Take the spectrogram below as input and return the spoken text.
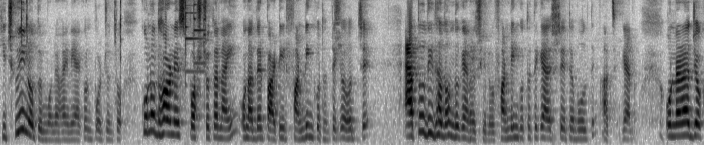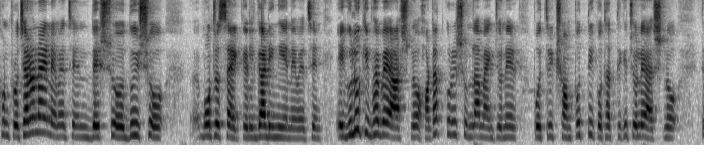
কিছুই নতুন মনে হয়নি এখন পর্যন্ত। কোনো ধরনের স্পষ্টতা নাই ওনাদের পার্টির ফান্ডিং কোথা থেকে হচ্ছে। এত দ্বিধাদ্বন্দ্ব কেন ছিল? ফান্ডিং কোথা থেকে আসছে এটা বলতে? আছে কেন? ওনারা যখন প্রচারণায় নেমেছেন দেড়শো, দুইশো মোটরসাইকেল গাড়ি নিয়ে নেমেছেন। এগুলো কীভাবে আসলো? হঠাৎ করে শুনলাম একজনের পৈতৃক সম্পত্তি কোথার থেকে চলে আসলো। তো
